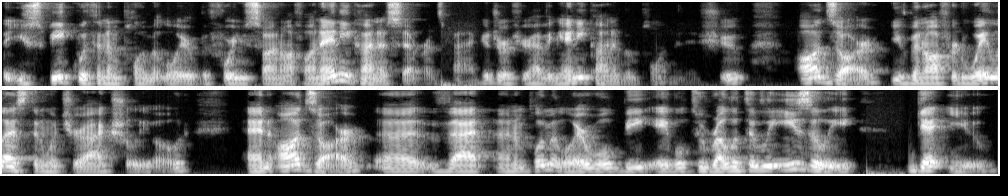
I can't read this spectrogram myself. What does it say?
that you speak with an employment lawyer before you sign off on any kind of severance package or if you're having any kind of employment issue. Odds are you've been offered way less than what you're actually owed. And odds are uh, that an employment lawyer will be able to relatively easily get you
